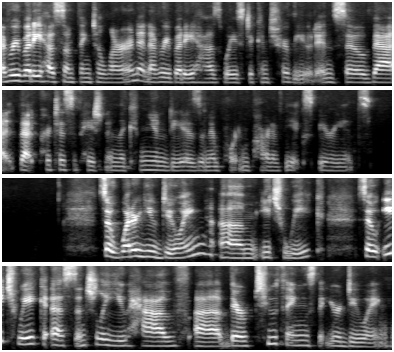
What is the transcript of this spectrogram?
Everybody has something to learn and everybody has ways to contribute. And so that, that participation in the community is an important part of the experience. So what are you doing um, each week? So each week, essentially you have, uh, there are two things that you're doing.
